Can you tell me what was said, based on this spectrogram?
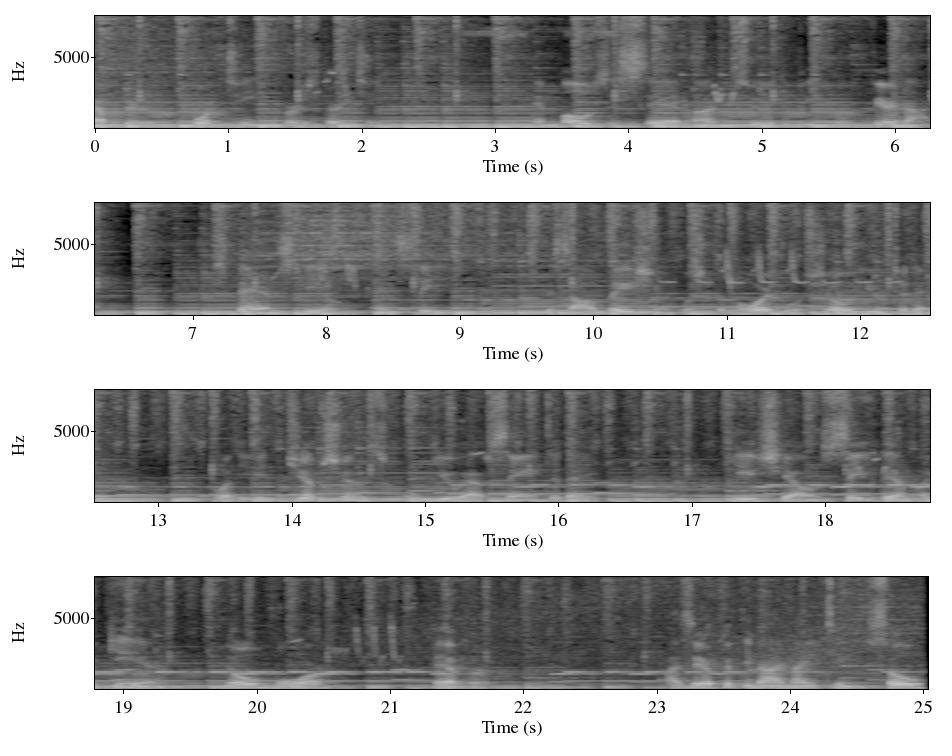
Chapter 14, verse 13. And Moses said unto the people, Fear not, stand still and see the salvation which the Lord will show you today. For the Egyptians whom you have seen today, ye shall see them again no more ever. Isaiah 59 19. So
